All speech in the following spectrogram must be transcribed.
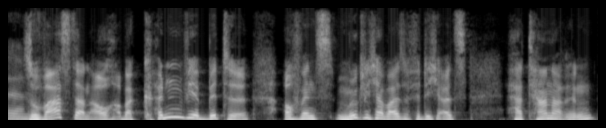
Ähm, So war es dann auch, aber können wir bitte, auch wenn es möglicherweise für dich als Hertanerin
